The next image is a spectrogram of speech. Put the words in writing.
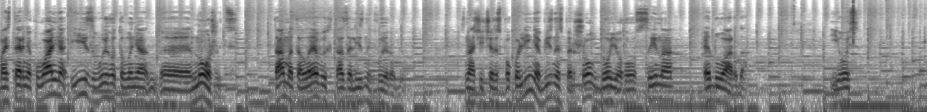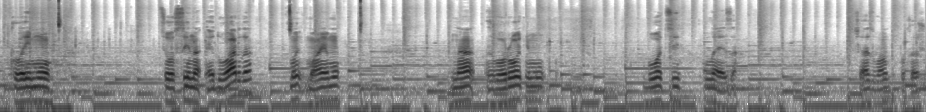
майстерня кувальня із виготовлення е, ножиць та металевих та залізних виробів. Значить, через покоління бізнес перейшов до його сина Едуарда. І ось клеймо цього сина Едуарда ми маємо на зворотньому боці леза. Зараз вам покажу.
